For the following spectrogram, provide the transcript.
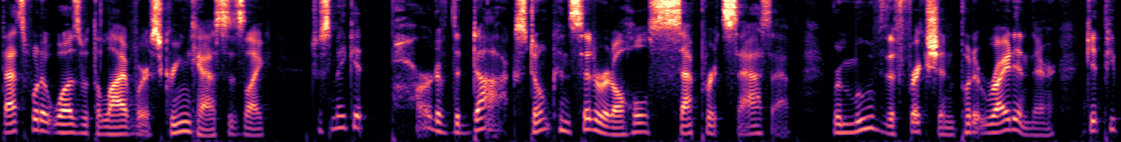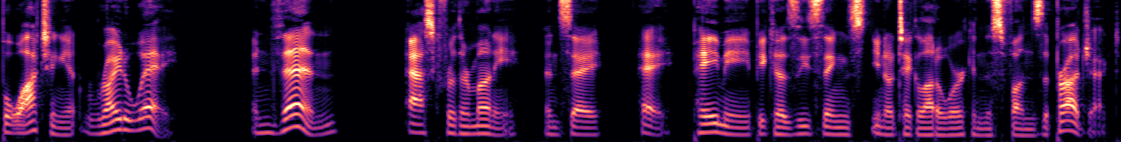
that's what it was with the Livewire screencast is like just make it part of the docs. Don't consider it a whole separate SaaS app. Remove the friction, put it right in there, get people watching it right away. And then ask for their money and say, "Hey, pay me because these things, you know, take a lot of work and this funds the project."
